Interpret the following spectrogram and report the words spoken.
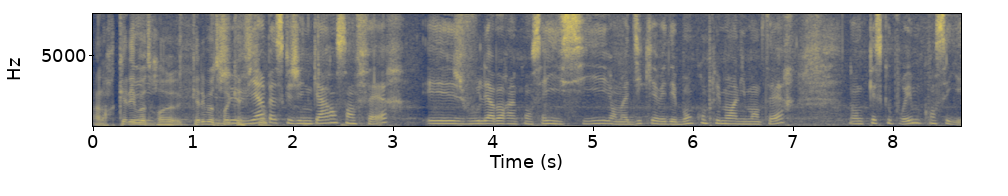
Alors, quelle est Et votre, quelle est votre je question viens parce que j'ai une carence en fer et je voulais avoir un conseil ici. On m'a dit qu'il y avait des bons compléments alimentaires. Donc, qu'est-ce que vous pourriez me conseiller?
